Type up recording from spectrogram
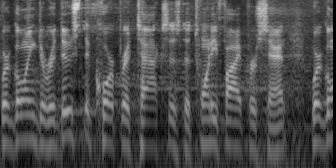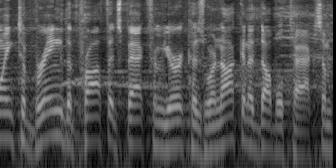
We're going to reduce the corporate taxes to 25 percent. We're going to bring the profits back from Europe because we're not going to double tax them.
